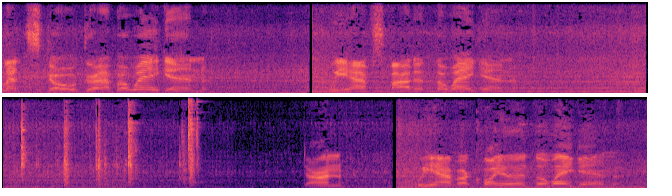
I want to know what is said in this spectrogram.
Let's go grab a wagon. We have spotted the wagon. Done. We have acquired the wagon.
